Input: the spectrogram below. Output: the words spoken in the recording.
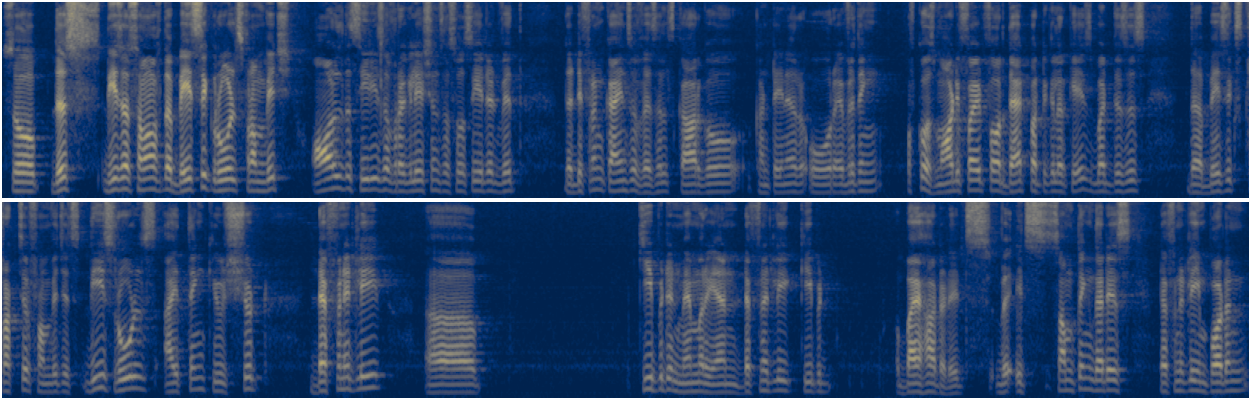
So, this these are some of the basic rules from which all the series of regulations associated with the different kinds of vessels cargo, container or everything of course, modified for that particular case, but this is the basic structure from which it is these rules I think you should definitely uh, keep it in memory and definitely keep it by hearted. It is it is something that is definitely important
